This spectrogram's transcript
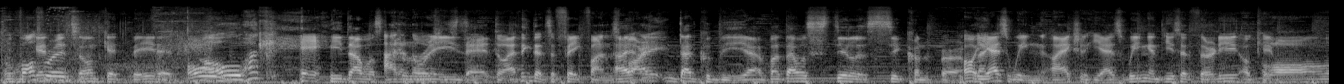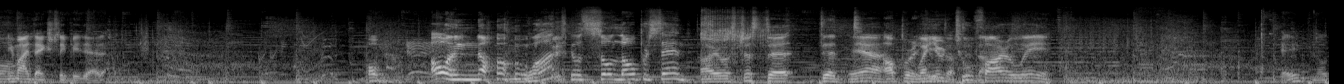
Don't fall get- for it. Don't get baited. Oh, okay, that was I don't know if he's crazy. dead though. I think that's a fake final spark. I, I, that could be, yeah, but that was still a sick confirm. oh, Like- he has wing. Oh, actually, he has wing, and he's at 30. Okay, Oh. he might actually be dead. Oh, oh no! What? It was so low percent. Oh, it was just the the Yeah, upper when you're too far down. away. Okay, no,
